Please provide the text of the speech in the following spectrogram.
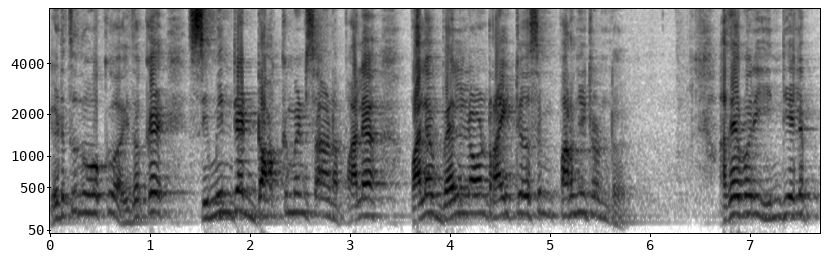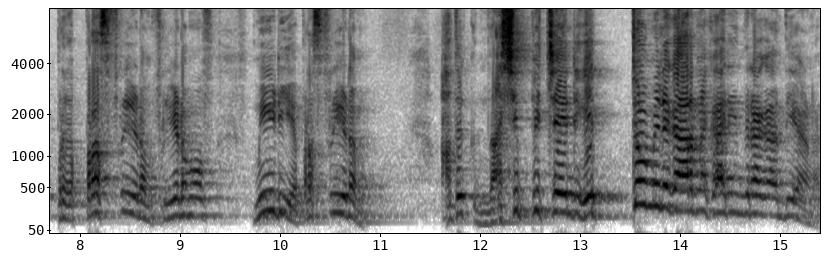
എടുത്തു നോക്കുക. ഇതൊക്കെ സിമിന്റഡ് ഡോക്യുമെന്റ്സ് ആണ്. പല പല വെൽ നോൺ റൈറ്റേഴ്സും പറഞ്ഞിട്ടുണ്ട്. അതേപോലെ ഇന്ത്യയിലെ press freedom freedom of media press freedom അത് നശിപ്പിച്ചതിന്റെ ഏറ്റവും വലിയ കാരണക്കാരി ഇന്ദിരാഗാന്ധിയാണ്.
